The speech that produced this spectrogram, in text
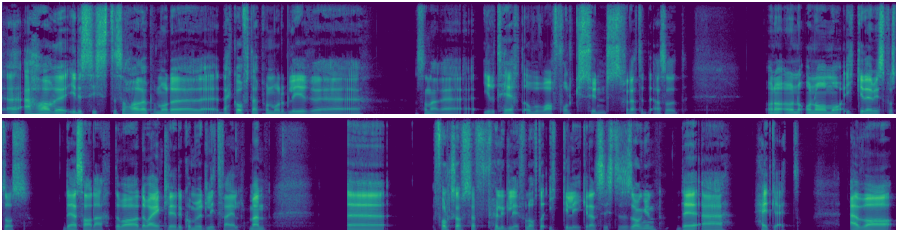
jeg, har I det siste så har jeg på en måte Det er ikke ofte jeg på en måte blir eh, sånn her eh, irritert over hva folk syns. For dette, altså og nå, og, og nå, må ikke det misforstås, det jeg sa der. Det var, det var egentlig Det kom ut litt feil. Men eh, folk skal selvfølgelig få lov til å ikke like den siste sesongen. Det er helt greit. Jeg var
